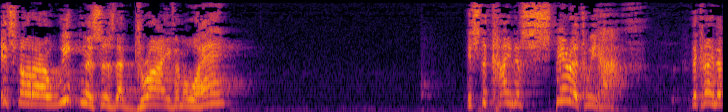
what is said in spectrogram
It's not our weaknesses that drive Him away. It's the kind of spirit we have, the kind of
